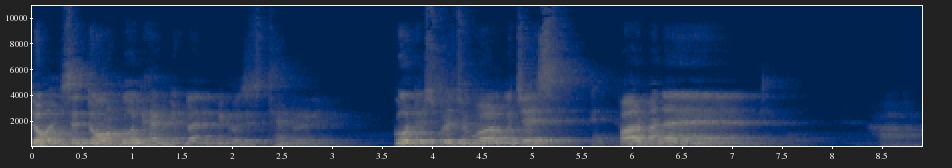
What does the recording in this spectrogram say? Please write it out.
Don't he said don't go to heavenly planet because it's temporary. Go to spiritual world which is permanent. Ah.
